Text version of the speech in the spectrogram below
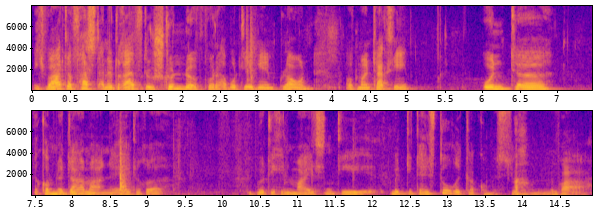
Ich warte fast eine Dreiviertelstunde vor der Apotheke in Plauen auf mein Taxi und äh, da kommt eine Dame an, eine ältere, gebürtig in Meißen, die Mitglied der Historikerkommission war.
